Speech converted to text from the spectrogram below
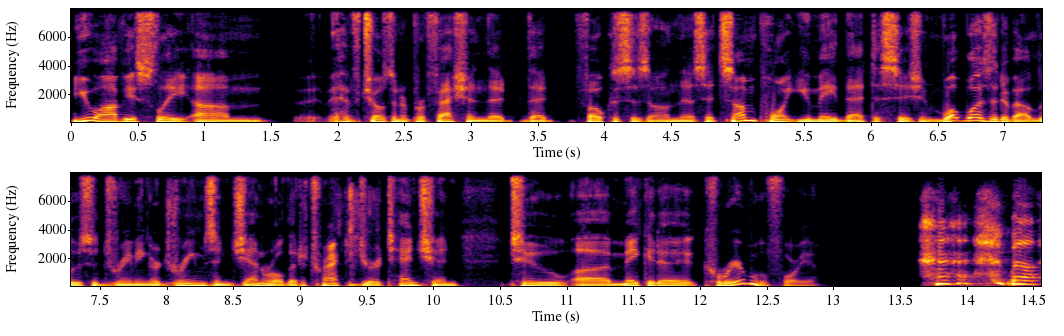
You obviously um, have chosen a profession that that focuses on this. At some point, you made that decision. What was it about lucid dreaming or dreams in general that attracted your attention to uh, make it a career move for you? well,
